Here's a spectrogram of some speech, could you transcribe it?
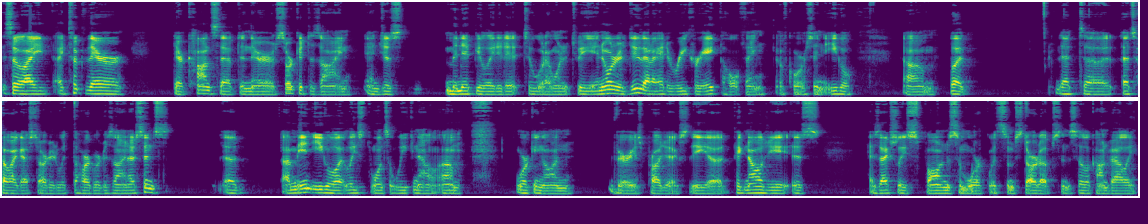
so I, I took their their concept and their circuit design and just manipulated it to what I wanted to be. In order to do that, I had to recreate the whole thing, of course, in Eagle. Um, but that uh, that's how I got started with the hardware design. I've since uh, I'm in Eagle at least once a week now, um, working on various projects. The uh, Pignology is has actually spawned some work with some startups in Silicon Valley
